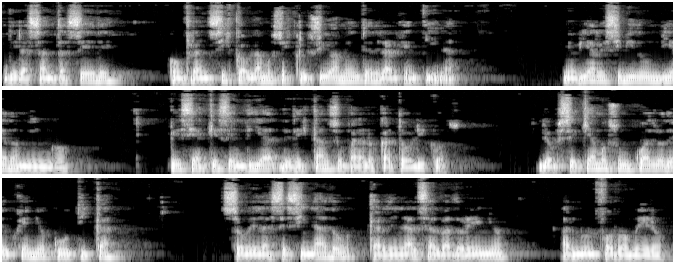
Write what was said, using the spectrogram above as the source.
de la Santa Sede, con Francisco hablamos exclusivamente de la Argentina. Me había recibido un día domingo, pese a que es el día de descanso para los católicos. Le obsequiamos un cuadro de Eugenio Cútica sobre el asesinado cardenal salvadoreño Arnulfo Romero,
